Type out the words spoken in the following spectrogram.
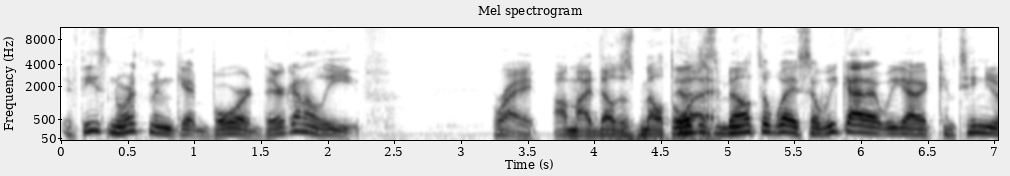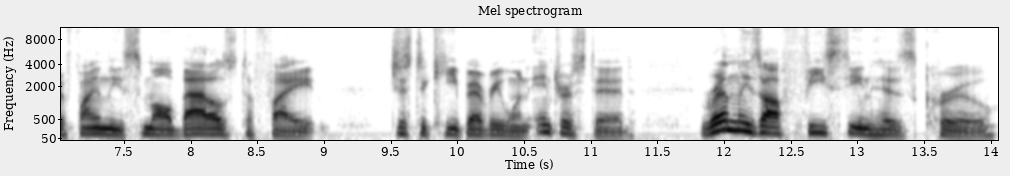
if these Northmen get bored, they're gonna leave. right on my they'll just melt away. They'll just melt away. So we gotta we gotta continue to find these small battles to fight just to keep everyone interested. Renly's off feasting his crew,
